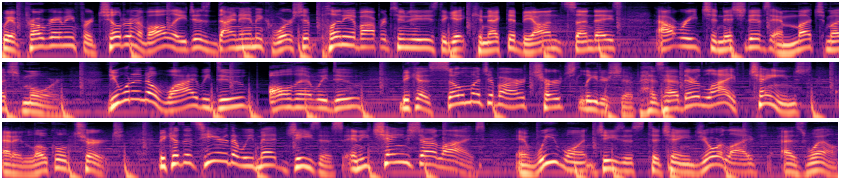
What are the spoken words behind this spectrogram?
We have programming for children of all ages, dynamic worship, plenty of opportunities to get connected beyond Sundays, outreach initiatives, and much, much more. Do you want to know why we do all that we do? Because so much of our church leadership has had their life changed at a local church. Because it's here that we met Jesus and He changed our lives, and we want Jesus to change your life as well.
